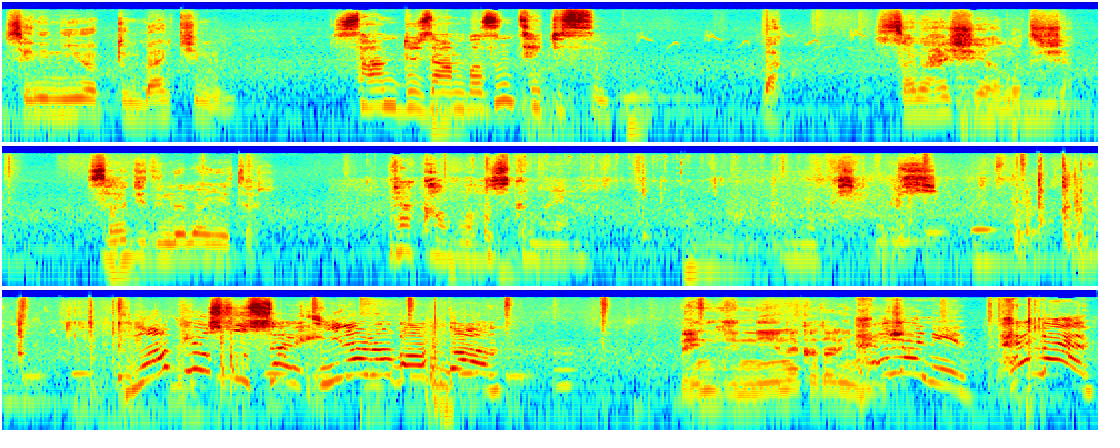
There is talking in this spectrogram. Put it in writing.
Seni niye öptüm? Ben kimim? Sen düzenbazın tekisin. Bak, sana her şeyi anlatacağım. Sadece dinlemen yeter. Bırak Allah aşkına ya. Yapışmış. Ne yapıyorsun sen? İn arabandan. Beni dinleyene kadar inmeyeceğim. Hemen in. Hemen.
